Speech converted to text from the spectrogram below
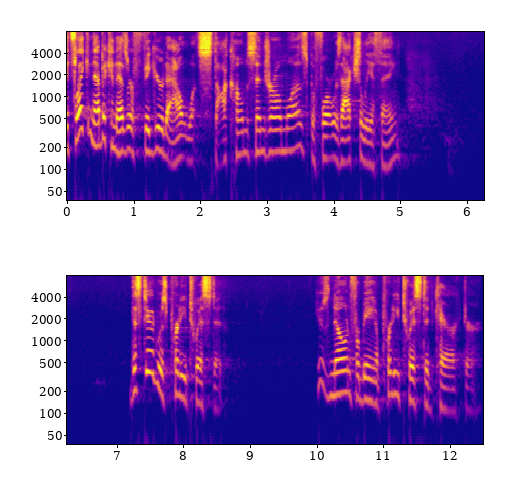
it's like Nebuchadnezzar figured out what Stockholm syndrome was before it was actually a thing. This dude was pretty twisted. He was known for being a pretty twisted character.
